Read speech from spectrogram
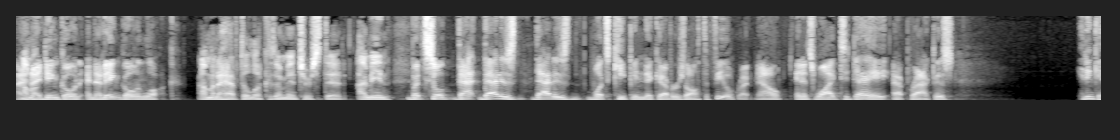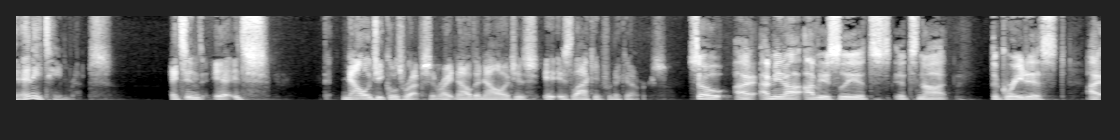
and I'm- I didn't go and, and I didn't go and look. I'm gonna have to look because I'm interested. I mean, But so that that is that is what's keeping Nick Evers off the field right now, and it's why today at practice he didn't get any team reps. It's in it's knowledge equals reps, and right now the knowledge is is lacking for Nick Evers. So I, I mean, obviously, it's it's not the greatest. I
